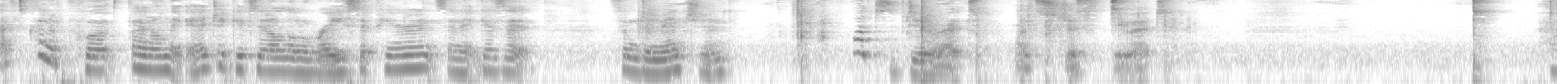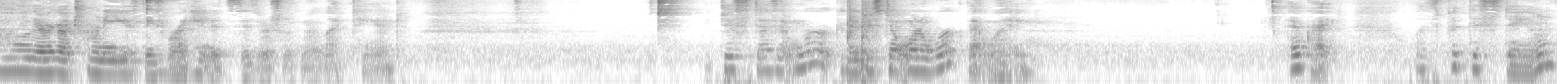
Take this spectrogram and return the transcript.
I just kind of put that on the edge. It gives it a little raised appearance and it gives it some dimension. Let's do it. Let's just do it. Oh, there I go, trying to use these right-handed scissors with my left hand. It just doesn't work. They just don't want to work that way. Okay, let's put this down.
